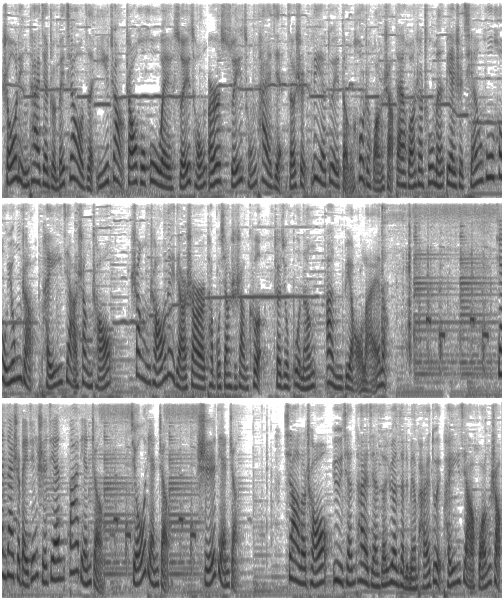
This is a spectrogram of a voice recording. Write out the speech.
首领太监准备轿子、仪仗，招呼护卫随从，而随从太监则是列队等候着皇上。待皇上出门，便是前呼后拥着陪驾上朝。上朝那点事儿，他不像是上课，这就不能按表来了。现在是北京时间八点整、九点整、十点整。下了朝，御前太监在院子里面排队陪驾皇上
